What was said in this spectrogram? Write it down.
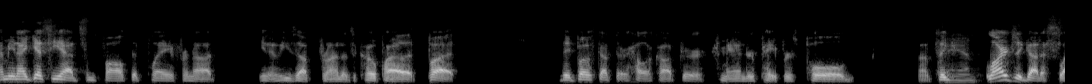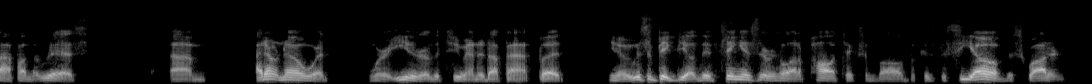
i mean i guess he had some fault at play for not you know he's up front as a co-pilot but they both got their helicopter commander papers pulled uh, they Damn. largely got a slap on the wrist um, i don't know what where either of the two ended up at but you know, it was a big deal. The thing is, there was a lot of politics involved because the CO of the squadron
